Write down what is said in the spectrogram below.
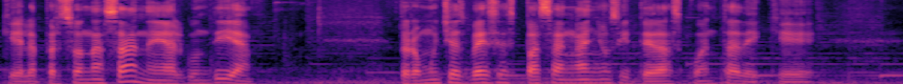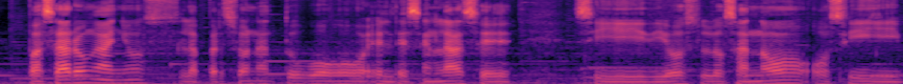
que la persona sane algún día. Pero muchas veces pasan años y te das cuenta de que pasaron años, la persona tuvo el desenlace si Dios lo sanó o si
